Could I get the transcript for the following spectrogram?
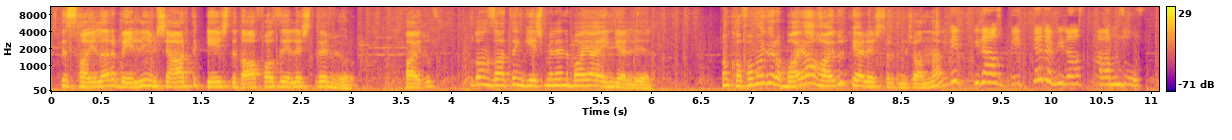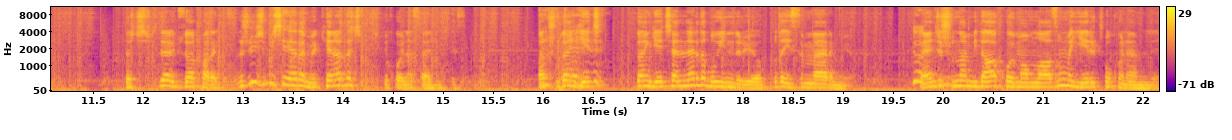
İşte sayıları belliymiş. Ya artık geçti. Daha fazla yerleştiremiyorum. Haydut. Buradan zaten geçmelerini bayağı engelleyelim. Ben kafama göre bayağı haydut yerleştirdim canlar. Evet biraz bekle de biraz paramız olsun. Ya çiftçiler güzel para kazanıyor. Şu hiçbir şey yaramıyor. Kenarda çiftçilik oynasaydım kesin. Bak şuradan geç şuradan geçenler de bu indiriyor. Bu da izin vermiyor. Çok Bence iyi. şundan bir daha koymam lazım ama yeri çok önemli.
